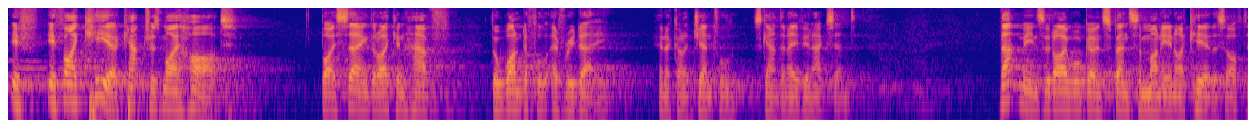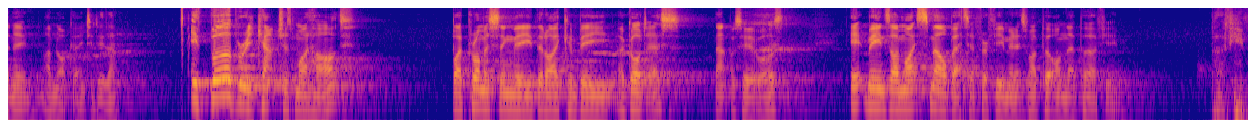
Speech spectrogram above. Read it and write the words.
if, if IKEA captures my heart by saying that I can have the wonderful every day in a kind of gentle Scandinavian accent, that means that I will go and spend some money in IKEA this afternoon. I'm not going to do that. If Burberry captures my heart by promising me that I can be a goddess, that was who it was, it means I might smell better for a few minutes when I put on their perfume. Perfume.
